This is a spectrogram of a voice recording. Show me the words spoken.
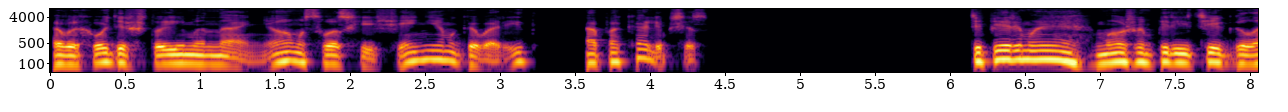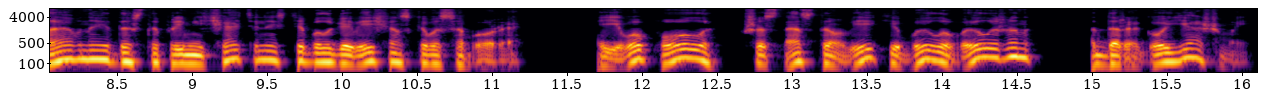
Выходит, что именно о нем с восхищением говорит Апокалипсис. Теперь мы можем перейти к главной достопримечательности Благовещенского собора. Его пол в XVI веке был выложен дорогой яшмой.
